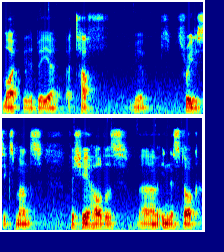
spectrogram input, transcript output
likely to be a, a tough you know, three to six months for shareholders uh, in the stock.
